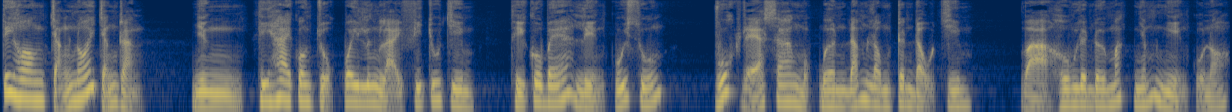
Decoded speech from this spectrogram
tí hon chẳng nói chẳng rằng nhưng khi hai con chuột quay lưng lại phía chú chim thì cô bé liền cúi xuống vuốt rẽ sang một bên đám lông trên đầu chim và hôn lên đôi mắt nhắm nghiền của nó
